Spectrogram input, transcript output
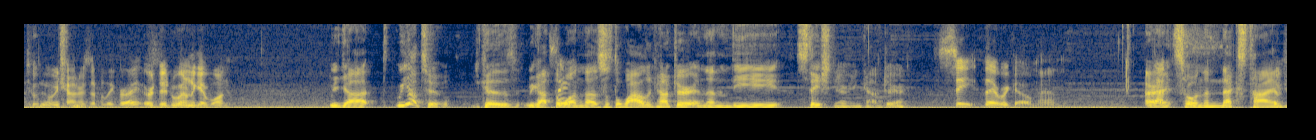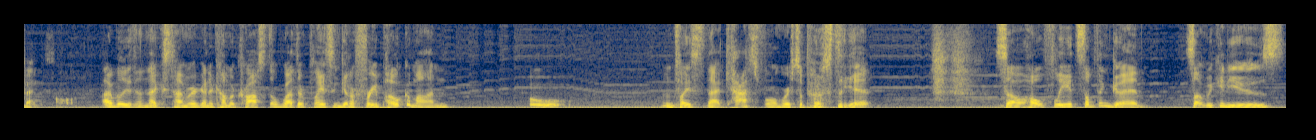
two new encounters, I believe, right? Or did we only get one? We got we got two because we got the one that was just the wild encounter and then the stationary encounter. See, there we go, man. All right. That's So in the next time. I believe the next time we're going to come across the weather place and get a free Pokemon Ooh. in place of that Castform we're supposed to get. So hopefully it's something good, something we could use.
